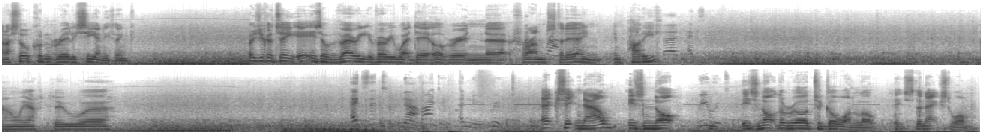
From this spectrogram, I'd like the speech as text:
and I still couldn't really see anything. As you can see, it is a very, very wet day over in uh, France today, in, in Paris. Now we have to... Uh, Exit now. Finding a new route. exit now is not Reroute. is not the road to go on, love. It's the next one.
